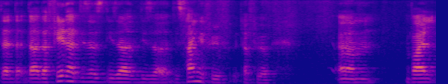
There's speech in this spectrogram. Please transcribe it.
da, da, da fehlt halt dieses, dieser, dieser, dieses Feingefühl dafür. Ähm, weil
